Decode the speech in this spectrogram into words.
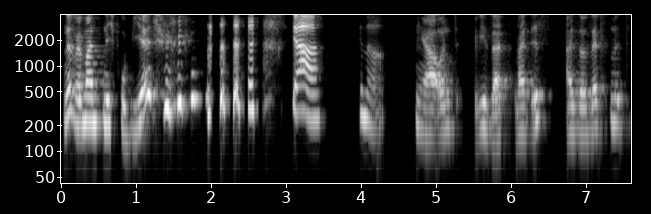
ne, wenn man es nicht probiert. ja, Genau. Ja, und wie gesagt, man ist, also selbst mit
